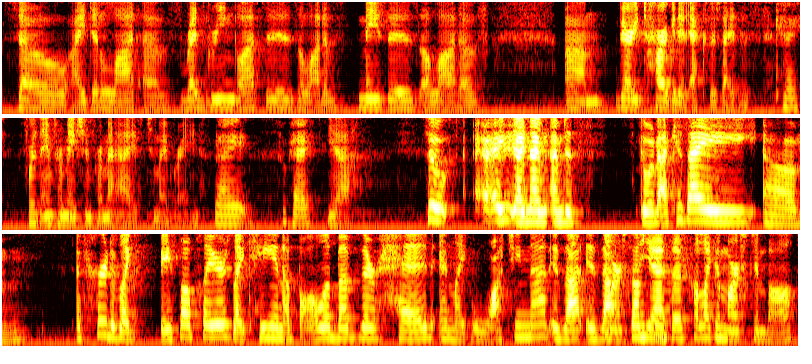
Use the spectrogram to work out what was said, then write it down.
So I did a lot of red green glasses, a lot of mazes, a lot of um, very targeted exercises Okay. for the information from my eyes to my brain. Right. Okay. Yeah. So I, I I'm, I'm just going back because I um I've heard of like baseball players like hanging a ball above their head and like watching that. Is that is that Mars- something? Yeah, so it's called like a Marsden ball,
